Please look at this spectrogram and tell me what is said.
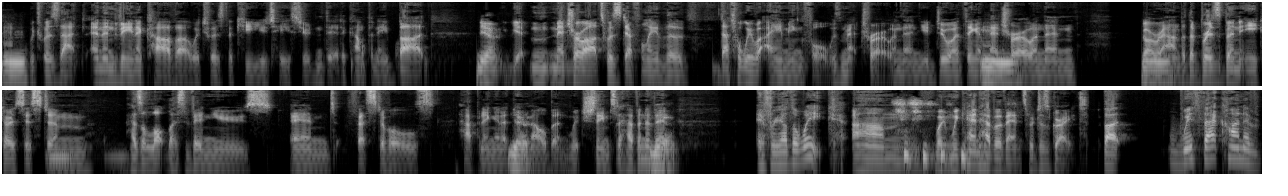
mm. which was that, and then Vena Cava, which was the QUT Student Theatre Company. But yeah, yeah, Metro Arts was definitely the that's what we were aiming for was Metro, and then you do a thing at mm. Metro, and then go mm. around. But the Brisbane ecosystem mm. has a lot less venues and festivals happening in it yeah. than Melbourne, which seems to have an event yeah. every other week um, when we can have events, which is great. But with that kind of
